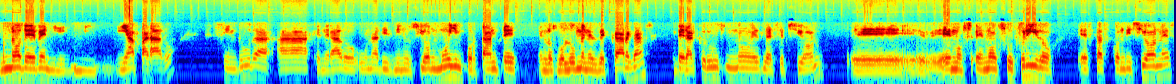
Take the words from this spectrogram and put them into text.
no debe ni, ni ha parado. Sin duda ha generado una disminución muy importante en los volúmenes de cargas. Veracruz no es la excepción. Eh, hemos, hemos sufrido estas condiciones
